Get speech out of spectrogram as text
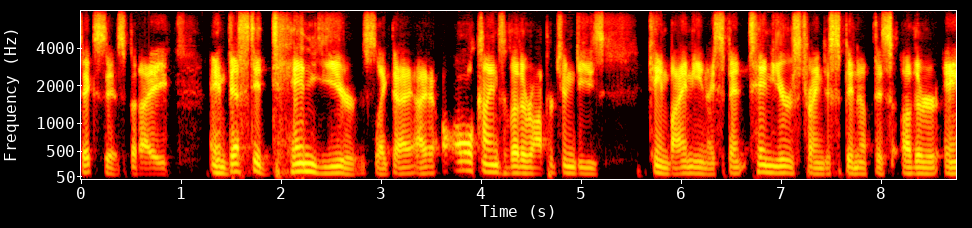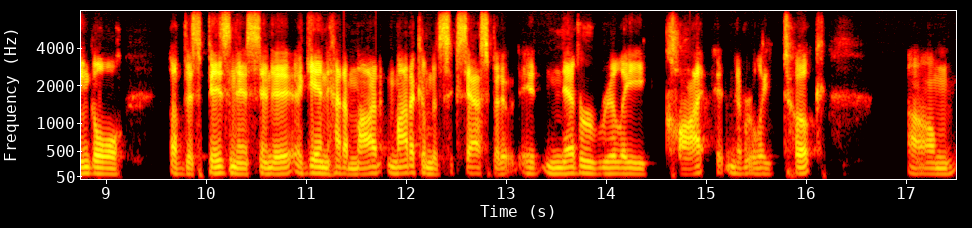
fix this but i, invested 10 years. Like I, I all kinds of other opportunities came by me and i spent 10 years trying to spin up this other angle of this business, and it again had a mod, modicum of success, but it, it never really caught. It never really took. Um,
